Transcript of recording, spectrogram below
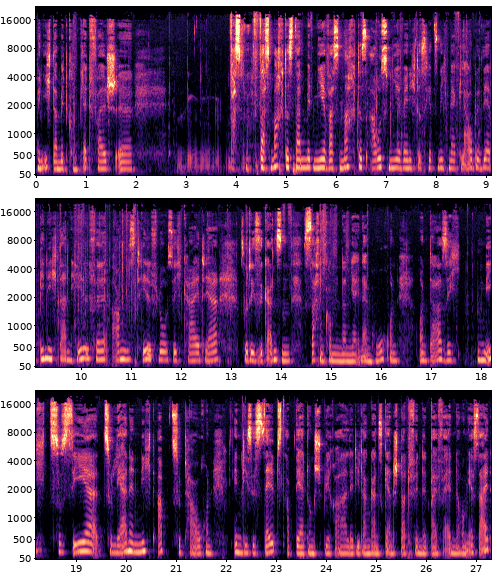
Bin ich damit komplett falsch? Äh, was, was macht es dann mit mir? Was macht es aus mir, wenn ich das jetzt nicht mehr glaube? Wer bin ich dann? Hilfe, Angst, Hilflosigkeit, ja. So diese ganzen Sachen kommen dann ja in einem hoch und, und da sich nicht zu sehr zu lernen, nicht abzutauchen in diese Selbstabwertungsspirale, die dann ganz gern stattfindet bei Veränderungen. Ihr seid,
